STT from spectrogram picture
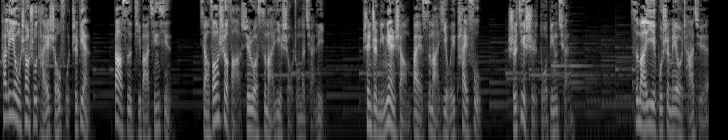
他利用尚书台首辅之便，大肆提拔亲信，想方设法削弱司马懿手中的权力，甚至明面上拜司马懿为太傅，实际是夺兵权。司马懿不是没有察觉，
